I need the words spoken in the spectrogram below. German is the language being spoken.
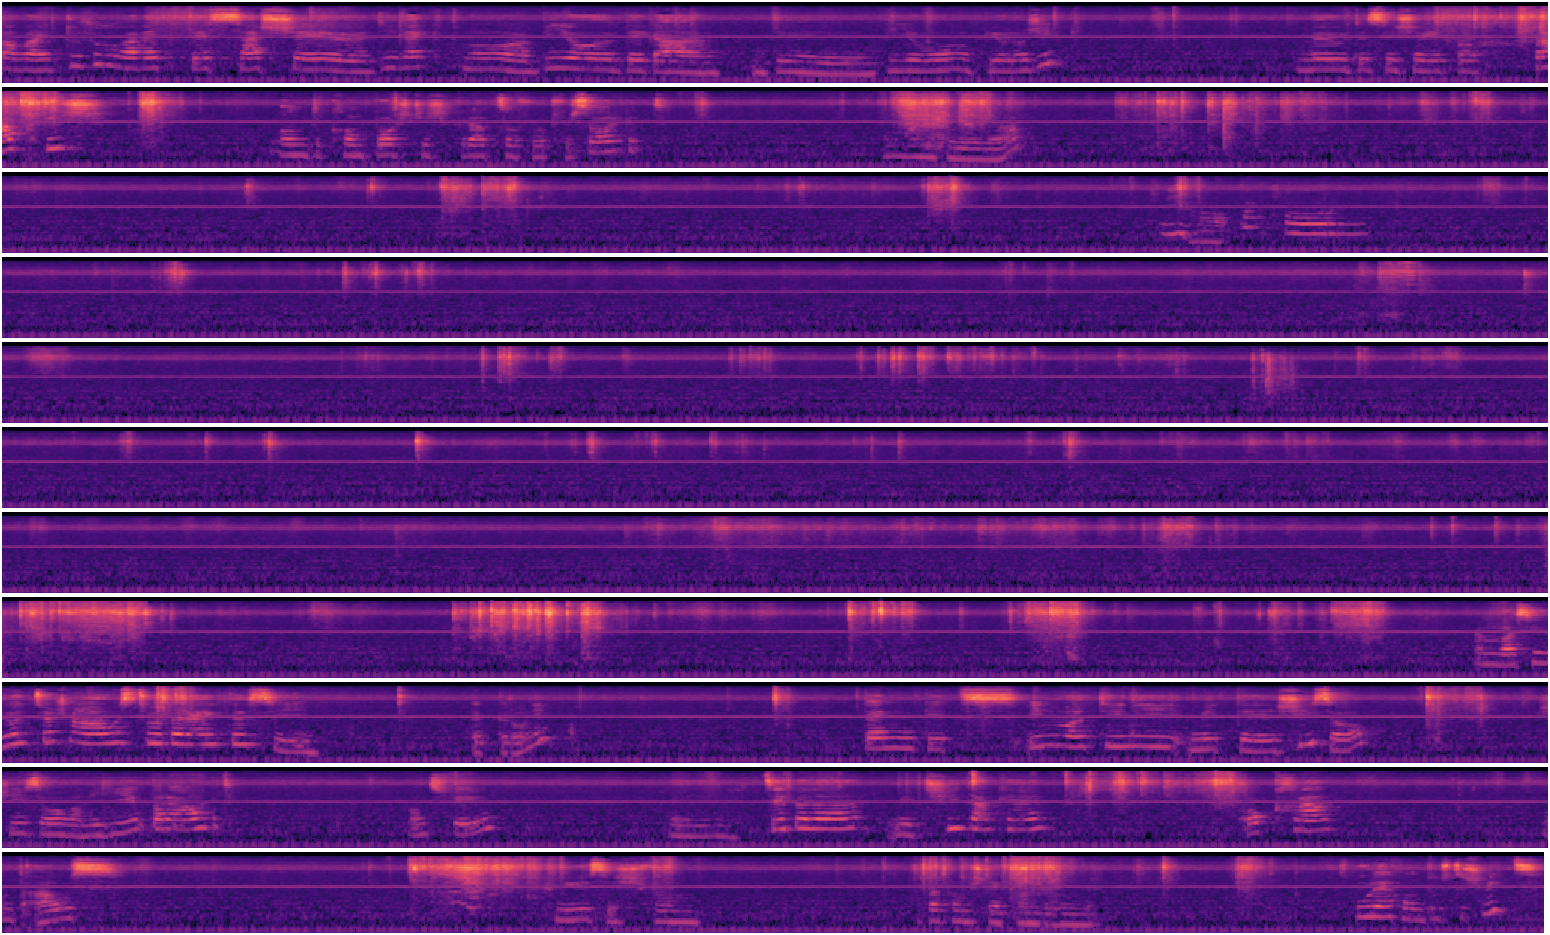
Travaille toujours avec des sachets euh, directement euh, biodégradés, bio, biologisch. Weil das ist einfach praktisch und der Kompost ist gerade sofort versorgt. Und, äh, ja. Ich habe Popcorn. Ähm, Was ich heute sonst noch alles zubereite, sind Peperoni. Dann gibt es Involtini mit Shiso. Shiso habe ich hier parat. Ganz viel. Äh, Zwiebeln mit Shiitake, Okra und alles Gemüse ist vom, vom Stefan Brunner. Poulet kommt aus der Schweiz.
